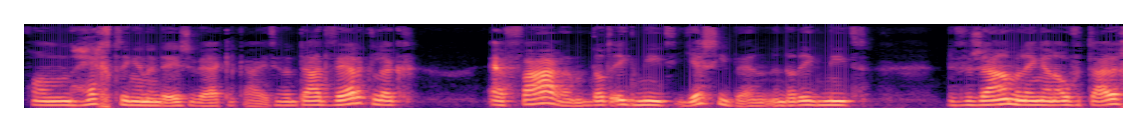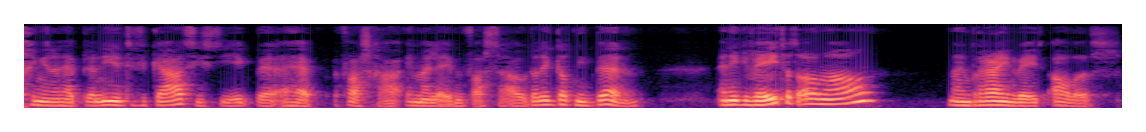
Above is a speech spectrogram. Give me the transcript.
van hechtingen in deze werkelijkheid. En het daadwerkelijk ervaren dat ik niet Jessie ben en dat ik niet de verzameling aan overtuigingen heb en identificaties die ik heb vastgehouden, in mijn leven vasthouden, dat ik dat niet ben. En ik weet dat allemaal. Mijn brein weet alles.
